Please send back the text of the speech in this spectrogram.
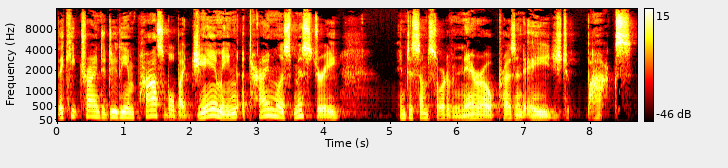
They keep trying to do the impossible by jamming a timeless mystery into some sort of narrow, present aged box.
